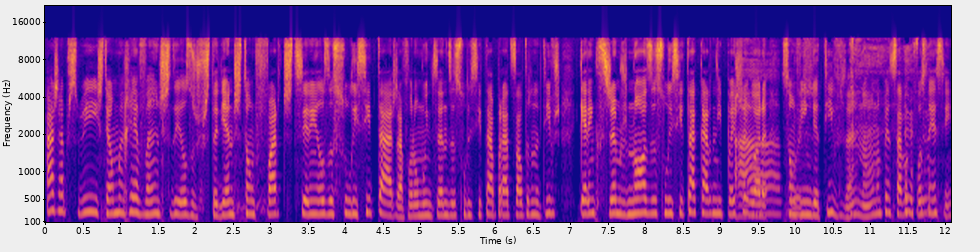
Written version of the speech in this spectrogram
ah, já percebi, isto é uma revanche deles. Os vegetarianos estão fartos de serem eles a solicitar. Já foram muitos anos a solicitar pratos alternativos, querem que sejamos nós a solicitar carne e peixe ah, agora. São pois. vingativos, hein? não? Não pensava que fossem assim.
